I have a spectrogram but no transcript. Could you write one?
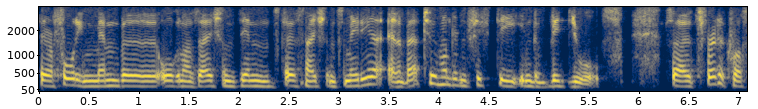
There are 40 member organisations in First Nations media and about 250 individuals. So it's spread across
